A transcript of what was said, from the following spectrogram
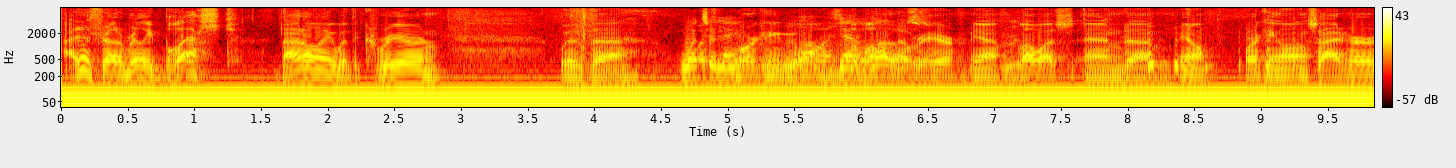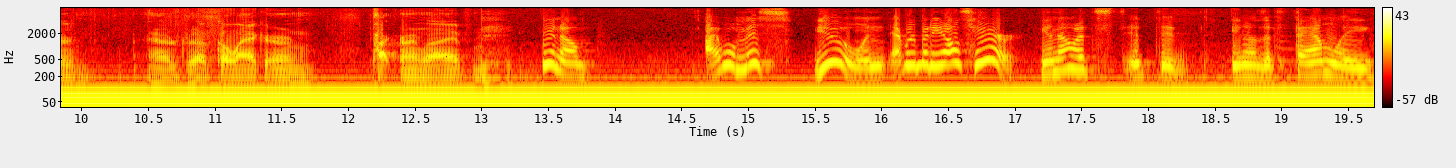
I just feel really blessed, not only with the career and with uh, What's her name? working with Lois. the Yeah, blonde Lois. over here, yeah, Lois, and um, you know, working alongside her, and her uh, co-anchor and partner in life. you know, I will miss you and everybody else here. You know, it's it, it you know the family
